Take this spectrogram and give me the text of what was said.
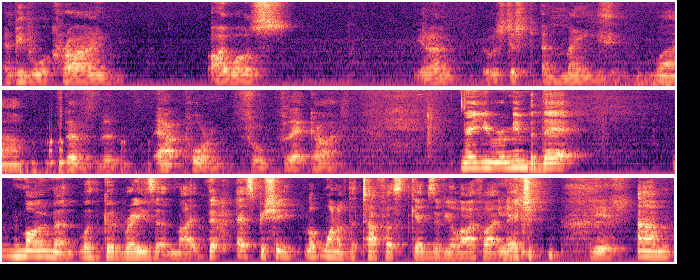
And people were crying. I was. You know, it was just amazing. Wow. The the outpouring for, for that guy. Now you remember that moment with good reason, like that, especially one of the toughest gigs of your life, I imagine. Yes. yes. Um,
